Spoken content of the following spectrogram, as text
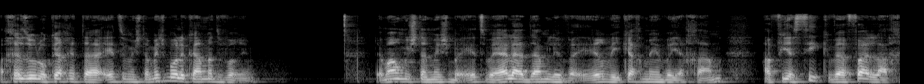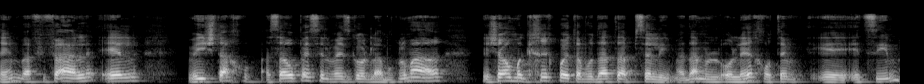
אחרי זה הוא לוקח את העץ ומשתמש בו לכמה דברים. למה הוא משתמש בעץ? והיה לאדם לבאר, ויקח מהם ויחם, אף יסיק ואפל לחם, ואף יפעל אל וישתחו. עשהו פסל ויסגוד למו. כלומר, ישעיהו מגחיך פה את עבודת הפסלים. האדם הולך, חוטב אה, עצים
